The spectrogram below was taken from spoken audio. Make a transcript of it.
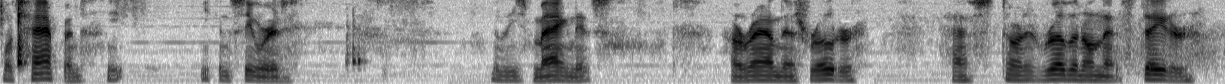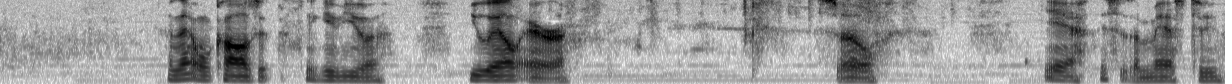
What's happened, you, you can see where it, these magnets around this rotor have started rubbing on that stator and that will cause it to give you a UL error. So, yeah, this is a mess too.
